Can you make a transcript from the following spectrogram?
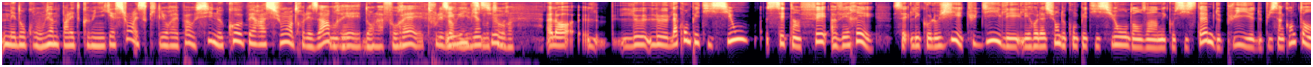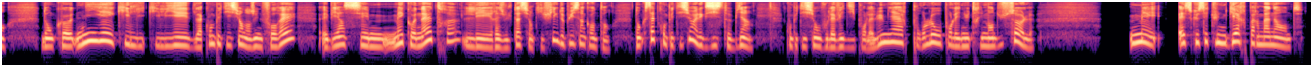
Mais donc on vient de parler de communication. Est-ce qu'il n'y aurait pas aussi une coopération entre les arbres mhm. et dans la forêt et tous les organismes bien autour? Sûr. Alors, la compétition, c'est un fait avéré. L'écologie étudie les, relations de compétition dans un écosystème depuis, depuis 50 ans. Donc, euh, nier qu'il y ait de la compétition dans une forêt, eh c'est méconnaître les résultats scientifiques depuis 50 ans. Donc, cette compétition, elle existe bien. Compétition, vous l'avez dit, pour la lumière, pour l'eau, pour les nutriments du sol. Mais est-ce que c'est une guerre permanente?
